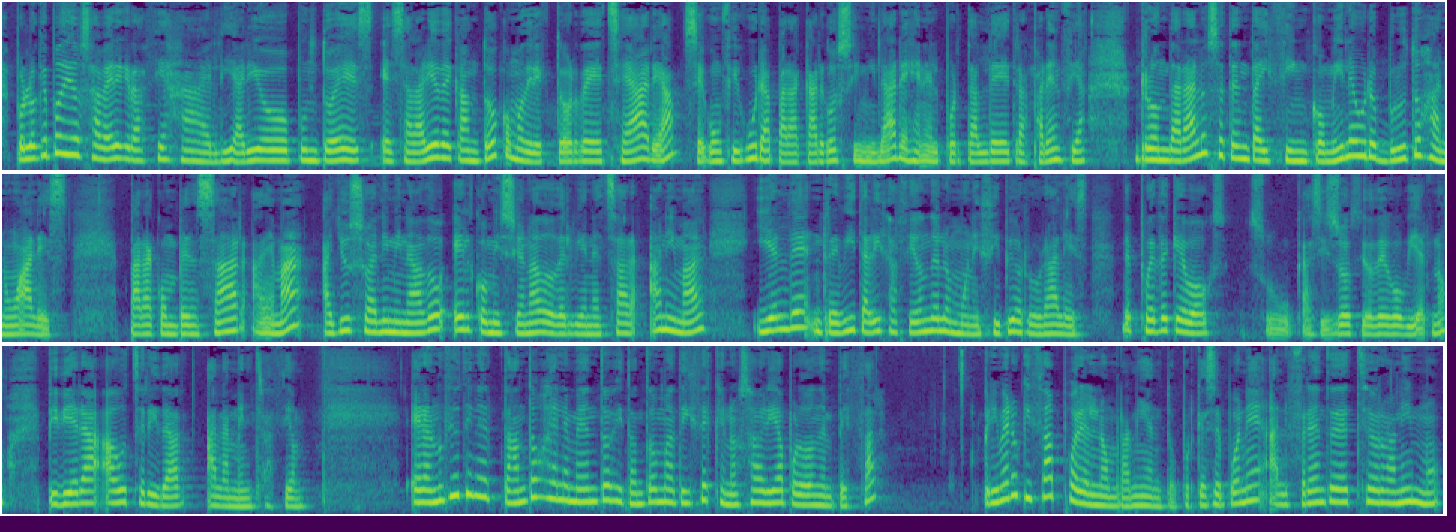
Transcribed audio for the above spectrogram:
Por lo que he podido saber gracias a eldiario.es, el salario de Cantó como director de este área, según figura para cargos similares en el portal de transparencia, rondará los 75.000 euros brutos anuales. Para compensar, además, Ayuso ha eliminado el comisionado del bienestar animal y el de revitalización de los municipios rurales, después de que Vox, su casi socio de gobierno, pidiera austeridad a la administración. El anuncio tiene tantos elementos y tantos matices que no sabría por dónde empezar. Primero quizás por el nombramiento, porque se pone al frente de este organismo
